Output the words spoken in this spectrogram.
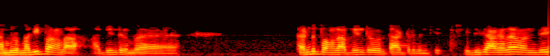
நம்மள மதிப்பாங்களா? அப்படின்ற ரொம்ப கண்டுப்பாங்களா? அப்படின்ற ஒரு தாட் இருந்துச்சு. இதுக்காக தான் வந்து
